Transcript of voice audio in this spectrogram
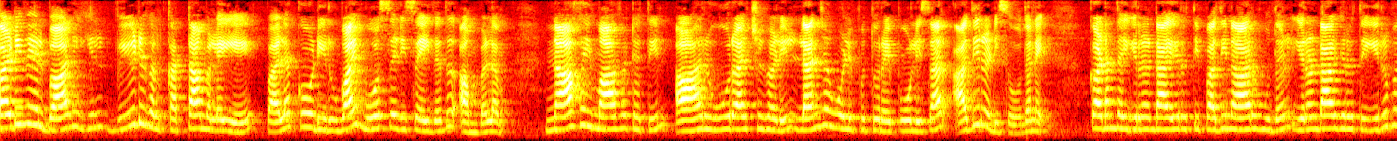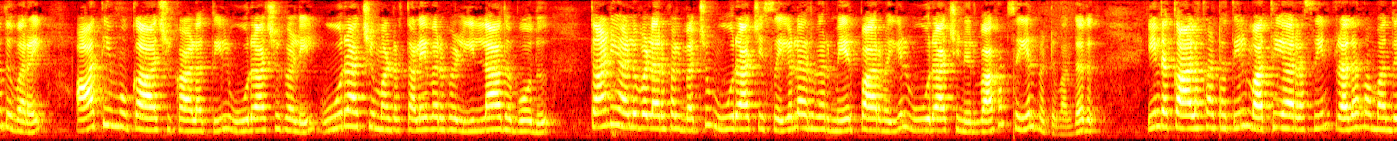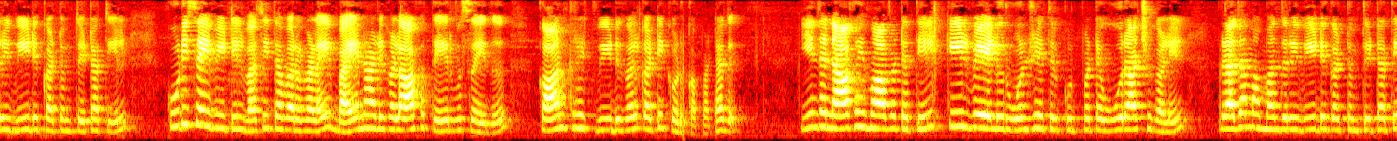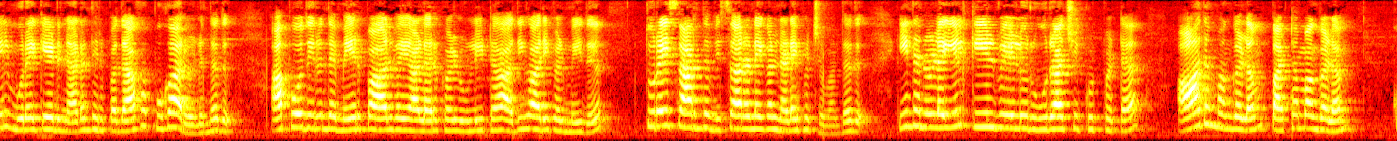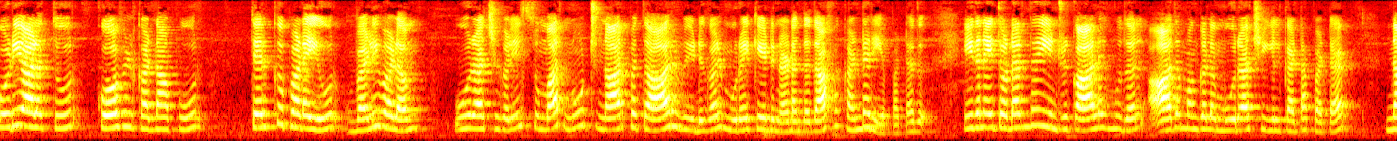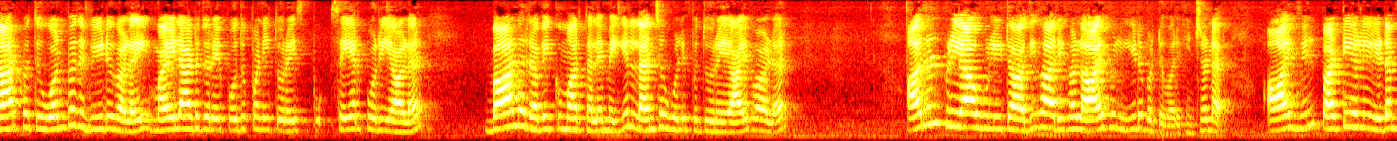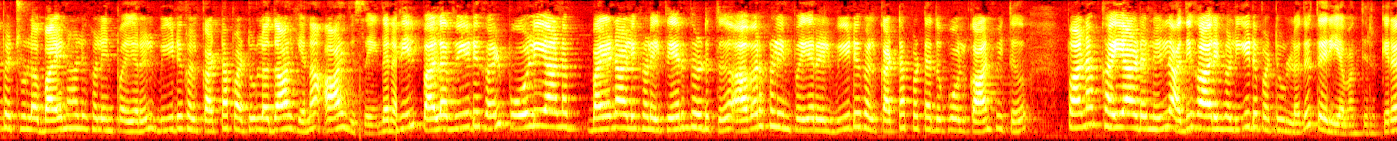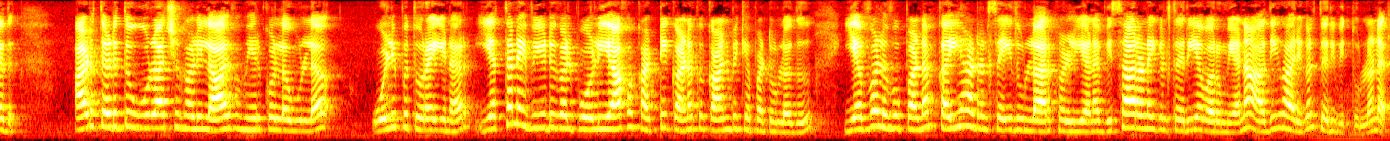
வடிவேல் பாணியில் வீடுகள் கட்டாமலேயே பல கோடி ரூபாய் மோசடி செய்தது அம்பலம். நாகை மாவட்டத்தில் ஆறு ஊராட்சிகளில் லஞ்ச ஒழிப்புத்துறை போலீசார் அதிரடி சோதனை. கடந்த இரண்டாயிரத்தி பதினாறு முதல் இரண்டாயிரத்தி இருபது வரை அதிமுக ஆட்சி காலத்தில் ஊராட்சிகளில் ஊராட்சி மன்ற தலைவர்கள் இல்லாத போது தனி அலுவலர்கள் மற்றும் ஊராட்சி செயலர்கள் மேற்பார்வையில் ஊராட்சி நிர்வாகம் செயல்பட்டு வந்தது. இந்த காலகட்டத்தில் மத்திய அரசின் பிரதம மந்திரி வீடு கட்டும் திட்டத்தில் குடிசை வீட்டில் வசித்தவர்களை பயனாளிகளாக தேர்வு செய்து கான்கிரீட் வீடுகள் கட்டிக் கொடுக்கப்பட்டது. இந்த நாகை மாவட்டத்தில் கீழ்வேலூர் ஒன்றியத்திற்குட்பட்ட ஊராட்சிகளில் பிரதம மந்திரி வீடு கட்டும் திட்டத்தில் முறைகேடு நடந்திருப்பதாக புகார் எழுந்தது. அப்போதிருந்த மேற்பார்வையாளர்கள் உள்ளிட்ட அதிகாரிகள் மீது துறை சார்ந்த விசாரணைகள் நடைபெற்று வந்தது. இந்த நிலையில் கீழ்வேலூர் ஊராட்சிக்குட்பட்ட ஆதமங்கலம் பட்டமங்கலம் கொடியாளத்தூர் கோவில் கண்ணாப்பூர் தெற்கு படையூர் வலிவளம் ஊராட்சிகளில் சுமார் நூற்று நாற்பத்தி ஆறு வீடுகள் முறைகேடு நடந்ததாக கண்டறியப்பட்டது. இதனைத் தொடர்ந்து இன்று காலை முதல் ஆதமங்கலம் ஊராட்சியில் கட்டப்பட்ட நாற்பத்தி ஒன்பது வீடுகளை மயிலாடுதுறை பொதுப்பணித்துறை செயற்பொறியாளர் பால ரவிக்குமார் தலைமையில் லஞ்ச ஒழிப்புத்துறை ஆய்வாளர் அருள் பிரியா உள்ளிட்ட அதிகாரிகள் ஆய்வில் ஈடுபட்டு வருகின்றனர். ஆய்வில் பட்டியலில் இடம்பெற்றுள்ள பயனாளிகளின் பெயரில் வீடுகள் கட்டப்பட்டுள்ளதா என ஆய்வு செய்தனர். இதில் பல வீடுகள் போலியான பயனாளிகளை தேர்ந்தெடுத்து அவர்களின் பெயரில் வீடுகள் கட்டப்பட்டது போல் காண்பித்து பணம் கையாடலில் அதிகாரிகள் ஈடுபட்டுள்ளது தெரிய வந்திருக்கிறது அடுத்தடுத்து ஊராட்சிகளில் ஆய்வு மேற்கொள்ள உள்ள ஒழிப்புத்துறையினர் எத்தனை வீடுகள் போலியாக கட்டி கணக்கு காண்பிக்கப்பட்டுள்ளது எவ்வளவு பணம் கையாடல் செய்துள்ளார்கள் என விசாரணையில் தெரிய வரும் என அதிகாரிகள் தெரிவித்துள்ளனர்.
